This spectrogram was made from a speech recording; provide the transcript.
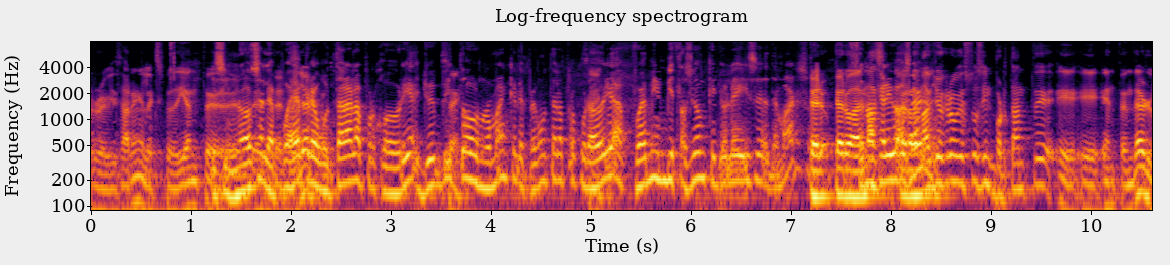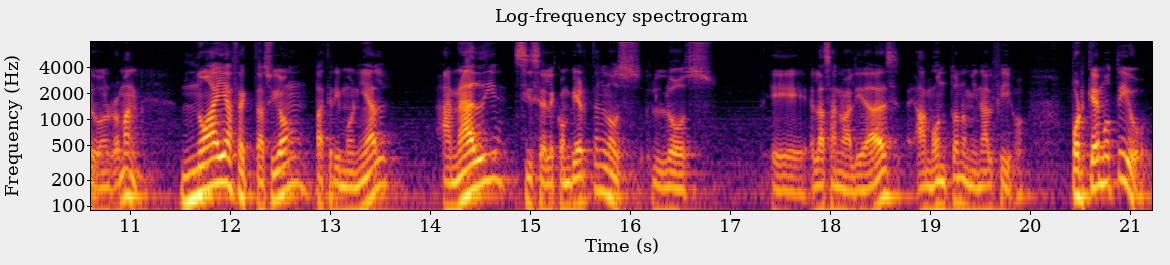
revisar en el expediente. Y si no, se le puede preguntar a la Procuraduría. Yo invito a don Román que le pregunte a la Procuraduría. Fue mi invitación que yo le hice desde marzo. Pero, pero, además, yo creo que esto es importante eh, eh, entenderlo, don Román. No hay afectación patrimonial a nadie si se le convierten los, los, eh, las anualidades a monto nominal fijo. ¿Por qué motivo?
